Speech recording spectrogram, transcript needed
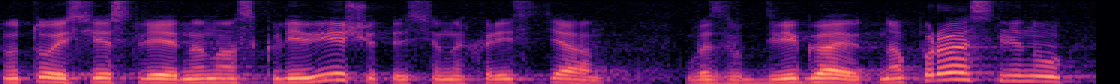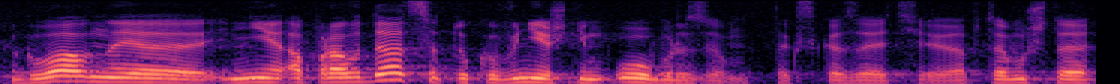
Ну, то есть, если на нас клевещут, если на христиан воздвигают напраслину, главное не оправдаться только внешним образом, так сказать, а потому что,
